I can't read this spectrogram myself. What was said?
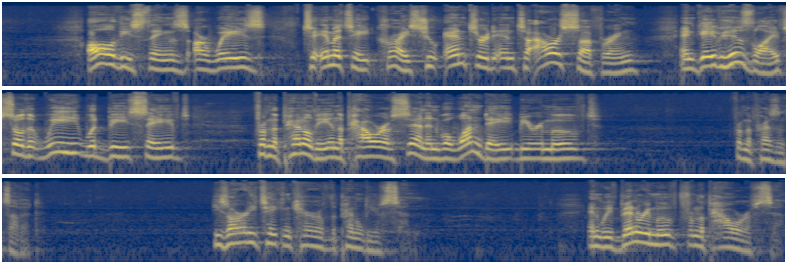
All of these things are ways to imitate Christ who entered into our suffering and gave his life so that we would be saved from the penalty and the power of sin and will one day be removed from the presence of it. He's already taken care of the penalty of sin. And we've been removed from the power of sin.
